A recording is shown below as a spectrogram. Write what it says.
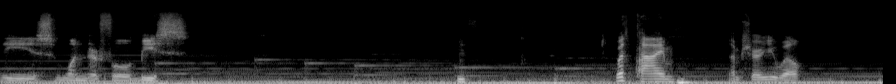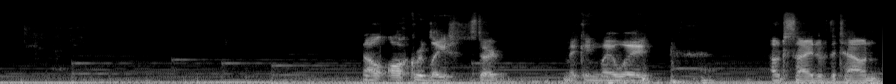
these wonderful beasts. With time, I'm sure you will. I'll awkwardly start making my way outside of the town.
